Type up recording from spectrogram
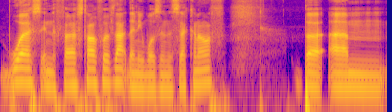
worse in the first half with that than he was in the second half. But um,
